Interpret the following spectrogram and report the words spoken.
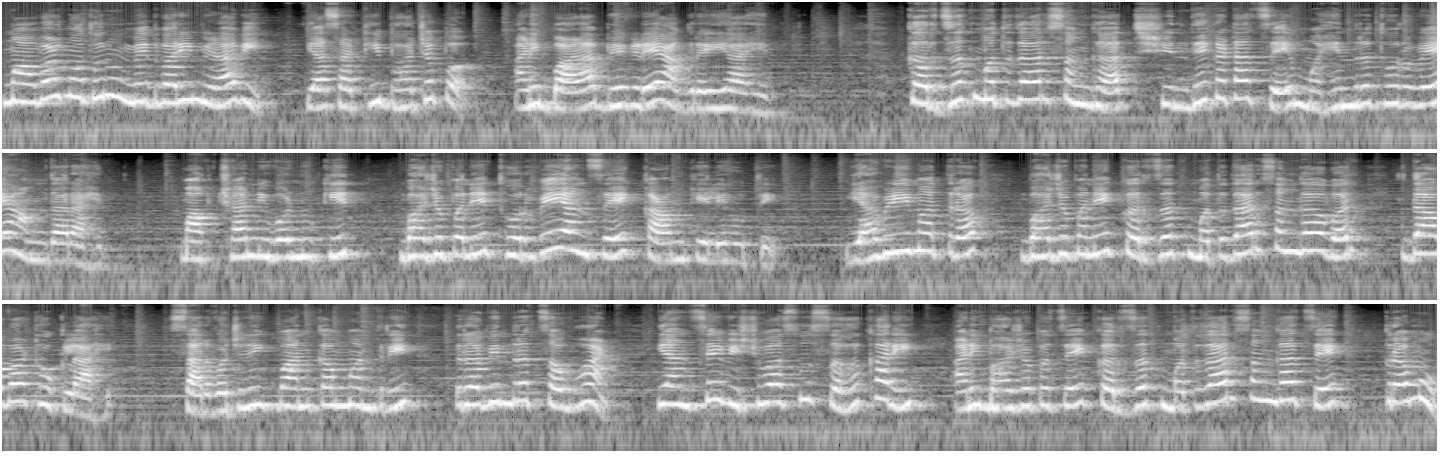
मावळमधून उमेदवारी मिळावी यासाठी भाजप आणि बाळा भेगडे आग्रही आहेत. कर्जत मतदारसंघात शिंदे गटाचे महेंद्र थोरवे आमदार आहेत. मागच्या निवडणुकीत भाजपने थोरवे यांचे काम केले होते. यावेळी मात्र भाजपने कर्जत मतदारसंघावर दावा ठोकला आहे. सार्वजनिक बांधकाम मंत्री रवींद्र चव्हाण यांचे विश्वासू सहकारी आणि भाजपचे कर्जत मतदारसंघाचे प्रमुख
